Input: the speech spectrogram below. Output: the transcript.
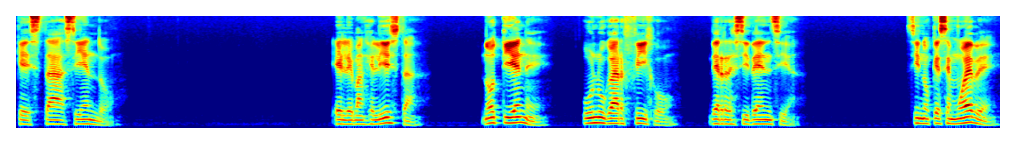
que está haciendo. El evangelista no tiene un lugar fijo de residencia, sino que se mueve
